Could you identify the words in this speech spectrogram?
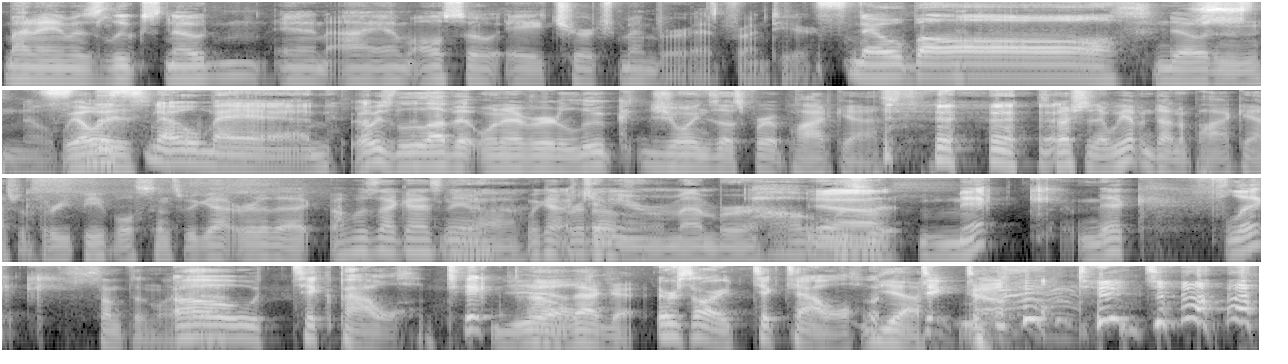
My name is Luke Snowden, and I am also a church member at Frontier. Snowball, Snowden. Snowball. We always the snowman. We always love it whenever Luke joins us for a podcast. Especially now we haven't done a podcast with three people since we got rid of that. What was that guy's name? Yeah, we got rid of it. I rid can't of. even remember. Oh, yeah. was it Nick? Nick Flick? Something like oh, that. Oh, Tick Powell. Tick. Yeah, that guy. Or sorry, Tick Towel. Yeah, Tick Towel. Tick Towel.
